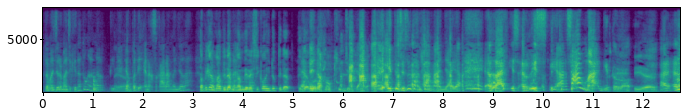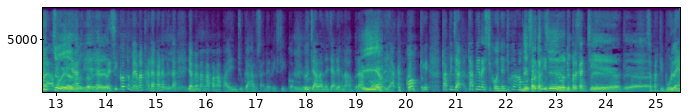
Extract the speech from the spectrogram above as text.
remaja-remaja kita tuh nggak ngerti. Iya. Yang penting enak sekarang aja lah. tapi kan kalau tidak mengambil resiko hidup tidak tidak ya, mungkin juga ya. Itu justru tantangannya ya. Life is a risk ya. Sama gitu loh. Iya. Eh, eh, Lucu apa- ya sebenarnya ya. Risiko tuh memang kadang-kadang kita ya memang ngapa-ngapain juga harus ada risiko. Iya, Lu jalan aja ada yang nabrak Iya. kok, iya kan. Oke, tapi ja- tapi resikonya juga kamu Diperkecil, dipersempit, diperkecil gitu. iya. Seperti bule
